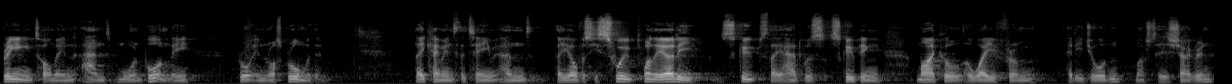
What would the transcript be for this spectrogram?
bringing Tom in, and more importantly, brought in Ross Brawn with him they came into the team and they obviously swooped. One of the early scoops they had was scooping Michael away from Eddie Jordan, much to his chagrin,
